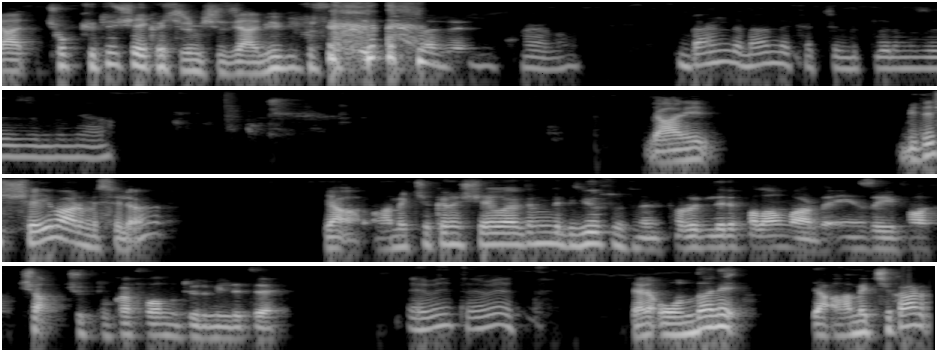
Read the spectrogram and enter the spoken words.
ya çok kötü şey kaçırmışız yani. Büyük bir fırsat bence. Ben de ben de kaçırdıklarımıza üzüldüm ya. Yani bir de şey var mesela. Ya Ahmet Çakar'ın şey olaylarını da biliyorsunuz hani parodileri falan vardı. En zayıf halk çat çut tokat falan atıyordu millete. Evet evet. Yani onda hani ya Ahmet Çakar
